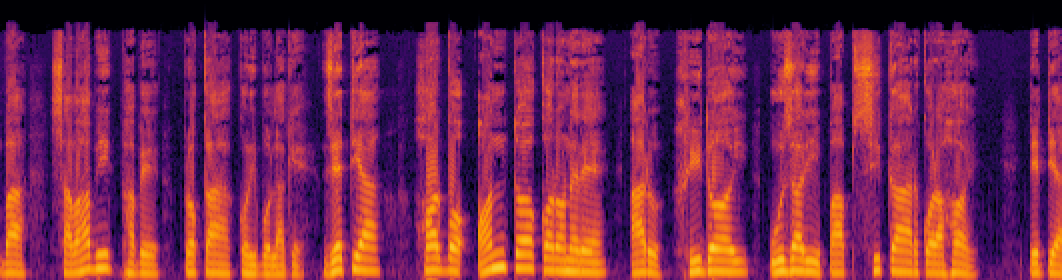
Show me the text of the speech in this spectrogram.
বা স্বাভাৱিকভাৱে প্ৰকাশ কৰিব লাগে। যেতিয়া সৰ্ব অন্তকৰণেৰে আৰু হৃদয় উজাৰি পাপ স্বীকাৰ কৰা হয় তেতিয়া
